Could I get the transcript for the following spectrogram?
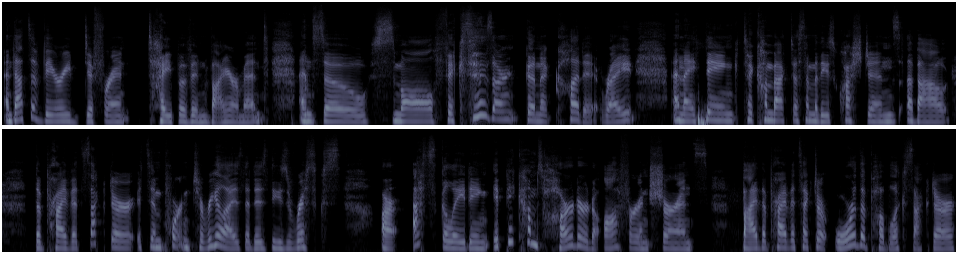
And that's a very different type of environment. And so small fixes aren't going to cut it, right? And I think to come back to some of these questions about the private sector, it's important to realize that as these risks are escalating, it becomes harder to offer insurance by the private sector or the public sector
